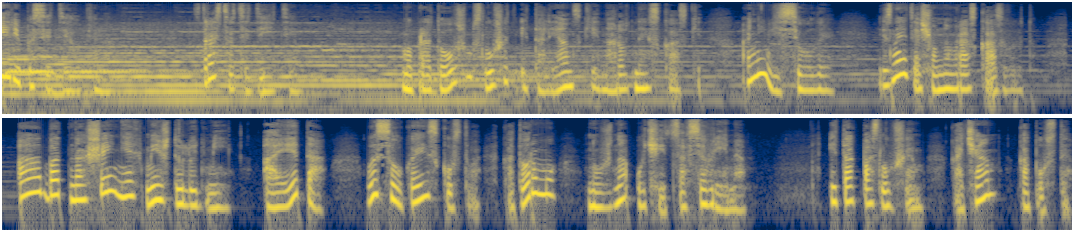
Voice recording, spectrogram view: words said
Эфире Посиделкина. Здравствуйте, дети! Мы продолжим слушать итальянские народные сказки. Они веселые. И знаете, о чем нам рассказывают? Об отношениях между людьми. А это высокое искусство, которому нужно учиться все время. Итак, послушаем. Качан капусты.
